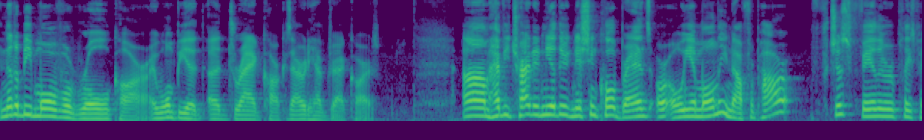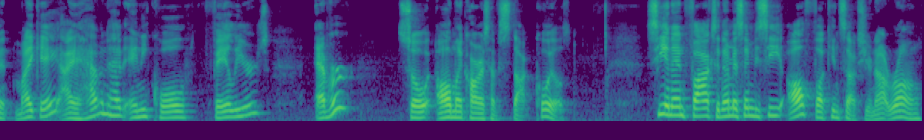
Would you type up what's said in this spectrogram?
and it'll be more of a roll car. It won't be a, a drag car because I already have drag cars. Um, have you tried any other ignition coil brands or OEM only? Not for power, just failure replacement. Mike A, I haven't had any coil failures ever, so all my cars have stock coils. CNN, Fox, and MSNBC all fucking sucks. You're not wrong.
